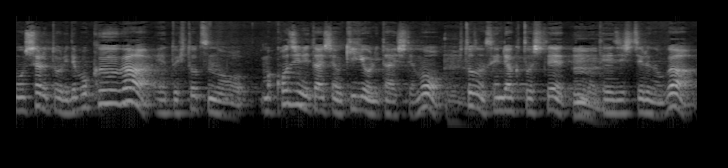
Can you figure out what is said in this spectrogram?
おっしゃる通りで僕が、えー、と一つの、まあ、個人に対しても企業に対しても、一つの戦略として今提示しているのが、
